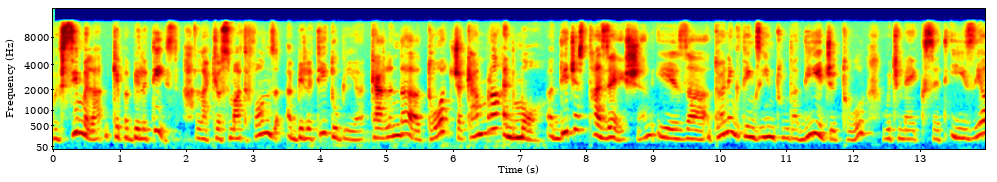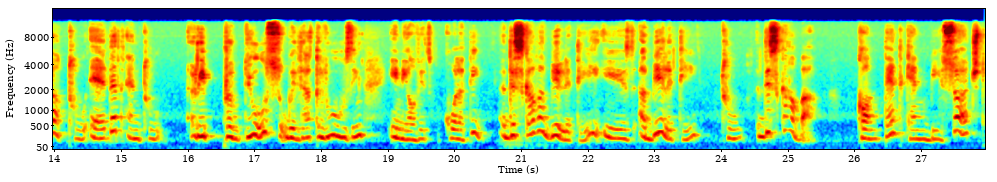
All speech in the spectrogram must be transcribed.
with similar capabilities, like your smartphone's ability to be a calendar, a torch, a camera, and more. Digitization is uh, turning things into the digital, which makes it easier to edit and to reproduce without losing any of its quality. Discoverability is ability to discover. Content can be searched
